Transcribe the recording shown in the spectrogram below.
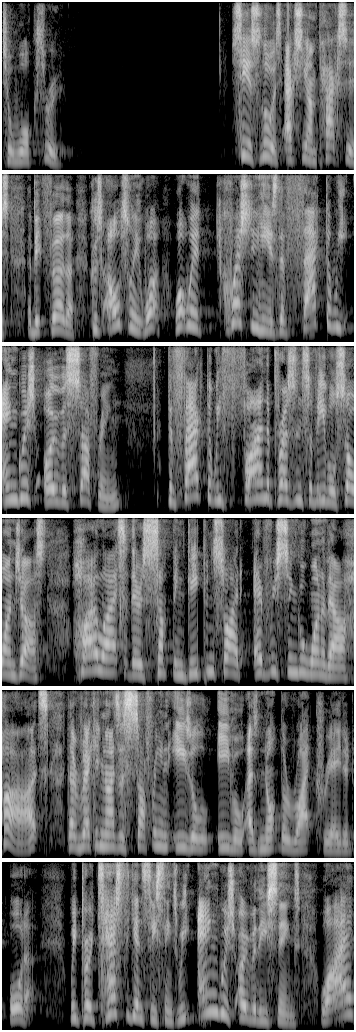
to walk through. C.S. Lewis actually unpacks this a bit further because ultimately, what, what we're questioning here is the fact that we anguish over suffering, the fact that we find the presence of evil so unjust, highlights that there is something deep inside every single one of our hearts that recognizes suffering and evil, evil as not the right created order. We protest against these things. We anguish over these things. Why?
